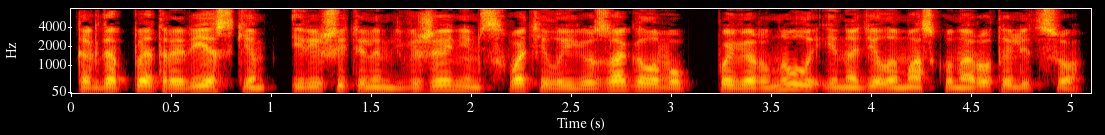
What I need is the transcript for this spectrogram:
когда Петра резким и решительным движением схватила ее за голову, повернула и надела маску на рот и лицо.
